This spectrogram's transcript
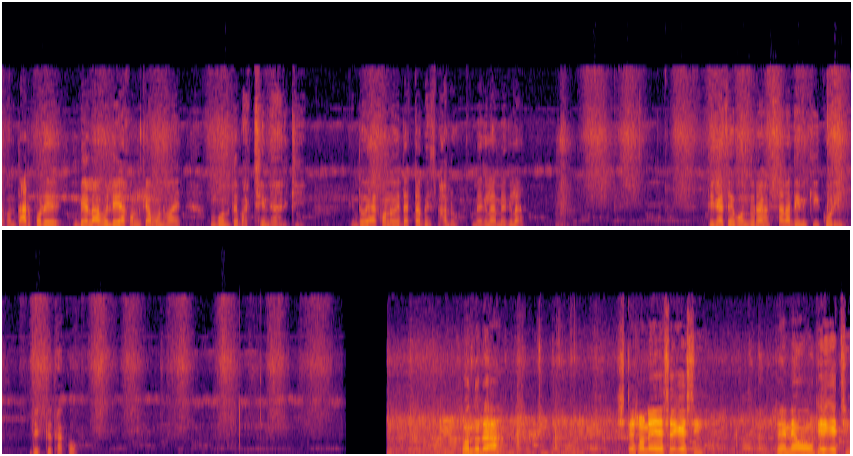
এখন তারপরে বেলা হলে এখন কেমন হয় বলতে পারছি না আর কি। কিন্তু এখন ওয়েদারটা বেশ ভালো, মেঘলা মেঘলা। ঠিক আছে বন্ধুরা, সারাদিন কি করি দেখতে থাকো। বন্ধুরা, স্টেশনে এসে গেছি। ট্রেনেও উঠে গেছি,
